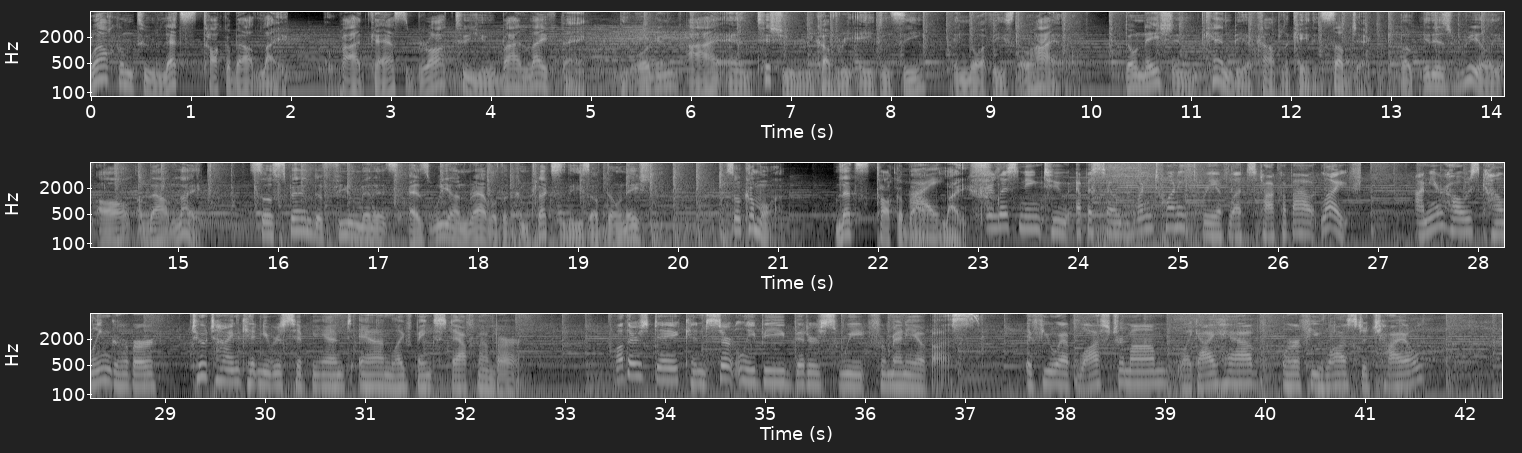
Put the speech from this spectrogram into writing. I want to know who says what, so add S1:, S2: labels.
S1: Welcome to Let's Talk About Life, a podcast brought to you by Lifebanc, the organ, eye, and tissue recovery agency in Northeast Ohio. Donation can be a complicated subject, but it is really all about life. So spend a few minutes as we unravel the complexities of donation. So come on, let's talk about
S2: Hi.
S1: life.
S2: You're listening to episode 123 of Let's Talk About Life. I'm your host, Colleen Gerber, two time kidney recipient and Lifebanc staff member. Mother's Day can certainly be bittersweet for many of us. If you have lost your mom, like I have, or if you lost a child,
